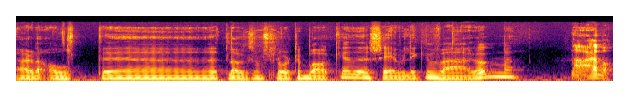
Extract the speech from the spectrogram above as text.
er det alltid et lag som slår tilbake. Det skjer vel ikke hver gang, men Nei da.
